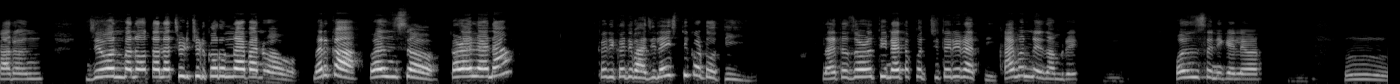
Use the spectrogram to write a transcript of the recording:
कारण जेवण बनवताना चिडचिड करून नाही बनवावं. बर का? वंस कळलं ना? कधी कधी भाजी लईच तिखट होती. नाही तर जळती नाही तर कच्ची तरी राहती. काय म्हणणं आहे जांभरे? वंसनी केल्यावर. हम्म.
